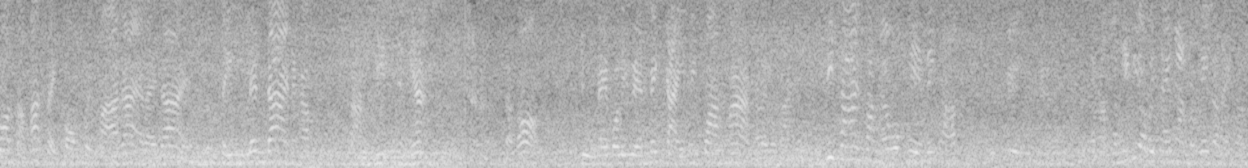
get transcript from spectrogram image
ก็สามารถใส่กองไฟฟ้าได้อะไรได้ดนตรีเล่นได้นะครับสามชิ้นอย่างเงี้ยแต่ก็อยู่ในบริเวณไม่ไกลไม่กว้างมากอะไรประมาณนี้พี่ชายฟังแล้วโอเคไหมครับ นะครับตอนนี้พี่เอาไปใช้งานประเภทอะไรครับ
